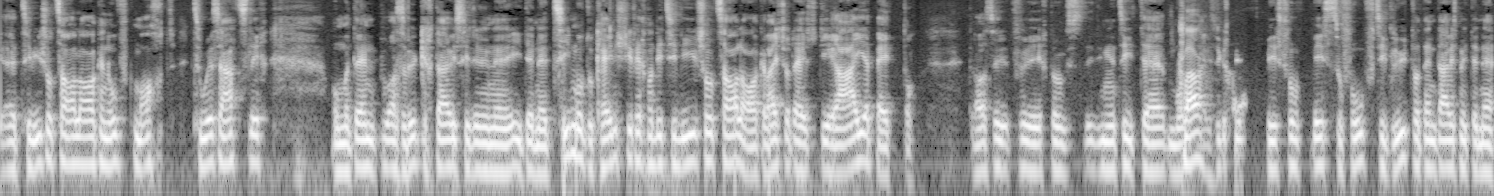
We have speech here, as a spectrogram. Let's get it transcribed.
äh, Zivilschutzanlagen aufgemacht, zusätzlich. Und man dann, also wirklich teilweise in den, in den Zimmern, du kennst die vielleicht noch die Zivilschutzanlagen, weißt du, da hast du die Reihenbetter. Also vielleicht aus deiner Zeit, äh, Klar bis, bis zu 50 Leute, die dann teilweise mit den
